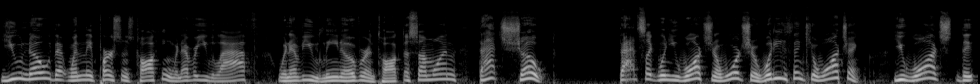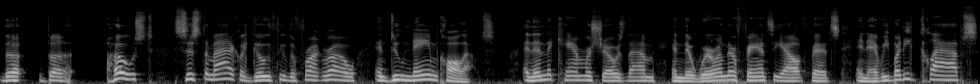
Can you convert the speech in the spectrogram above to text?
you know that when the person's talking, whenever you laugh, whenever you lean over and talk to someone, that showed. That's like when you watch an award show. What do you think you're watching? You watch the the the host systematically go through the front row and do name call outs. And then the camera shows them and they're wearing their fancy outfits and everybody claps.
